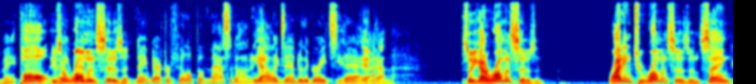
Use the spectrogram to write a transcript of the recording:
Ma- Paul named- is a named Roman citizen. named after Philip of Macedon, Yeah. Alexander the Great's dad. yeah. yeah. So you got a Roman citizen writing to Roman citizens saying,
